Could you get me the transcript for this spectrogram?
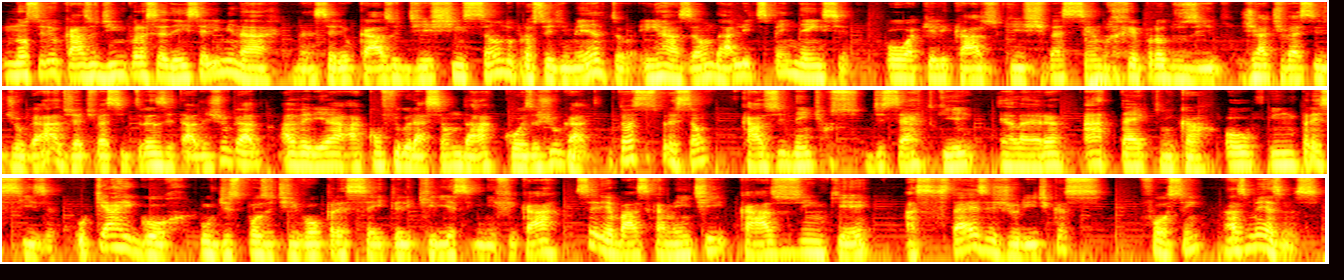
não seria o caso de improcedência liminar, né? seria o caso de extinção do procedimento em razão da litispendência ou aquele caso que estivesse sendo reproduzido já tivesse sido julgado, já tivesse transitado em julgado, haveria a configuração da coisa julgada. Então, essa expressão casos idênticos, de certo que ela era atécnica ou imprecisa. O que a rigor o dispositivo ou preceito ele queria significar seria basicamente casos em que as teses jurídicas fossem as mesmas.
